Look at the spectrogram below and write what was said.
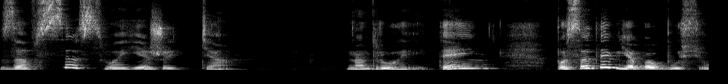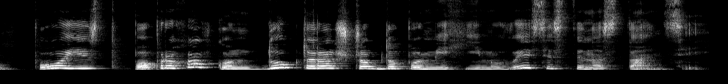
за все своє життя. На другий день посадив я бабусю в поїзд, попрохав кондуктора, щоб допоміг їм висісти на станції.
